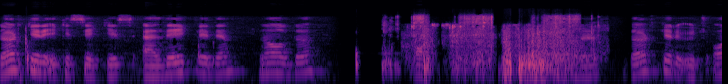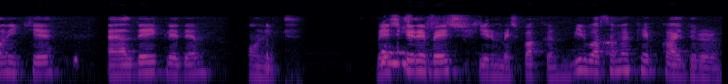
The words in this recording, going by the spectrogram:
4 kere 2 8. Elde ekledim. Ne oldu? 4 kere 3 12. Elde ekledim 13. 5 kere 5 25. Bakın bir basamak hep kaydırıyorum.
